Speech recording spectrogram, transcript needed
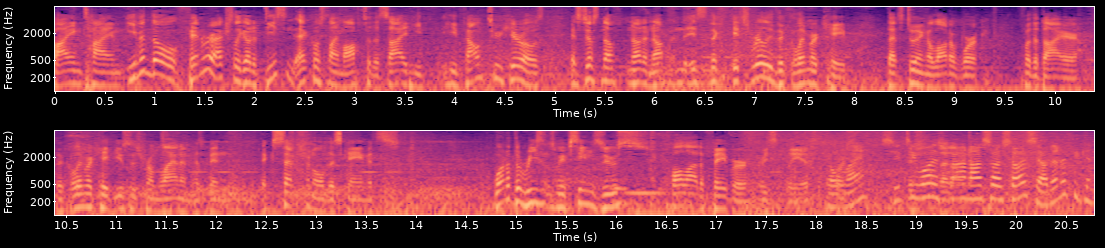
buying time. Even though Fenrir actually got a decent Echo Slam off to the side, he he found two heroes. It's just not, not enough, and it's the it's really the Glimmer Cape that's doing a lot of work for the Dire. The Glimmer Cape usage from LaNm has been exceptional this game. It's one of the reasons we've seen Zeus fall out of favor recently is of course, lane. this- CTY is that found item. Ice Ice Ice. I don't know if he can.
